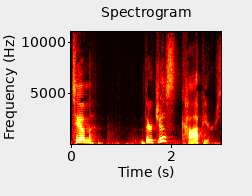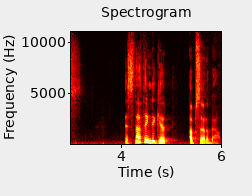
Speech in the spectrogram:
Tim, they're just copiers. It's nothing to get upset about.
